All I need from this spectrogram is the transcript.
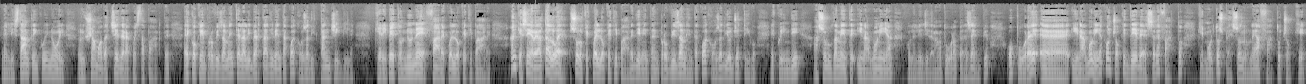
nell'istante in cui noi riusciamo ad accedere a questa parte, ecco che improvvisamente la libertà diventa qualcosa di tangibile, che ripeto non è fare quello che ti pare, anche se in realtà lo è, solo che quello che ti pare diventa improvvisamente qualcosa di oggettivo e quindi assolutamente in armonia con le leggi della natura, per esempio, oppure eh, in armonia con ciò che deve essere fatto, che molto spesso non è affatto ciò che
